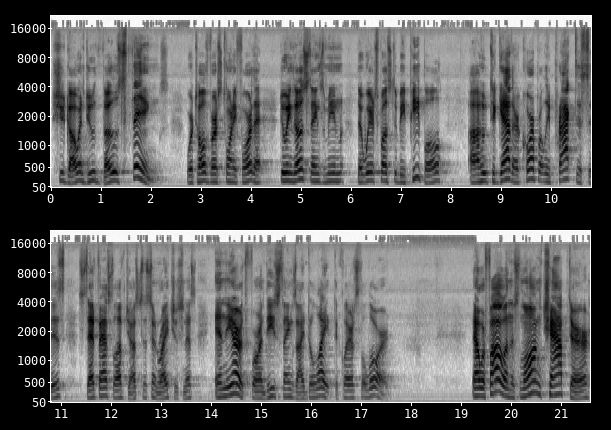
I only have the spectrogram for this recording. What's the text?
should go and do those things. We're told, verse 24, that doing those things mean that we're supposed to be people uh, who together corporately practices steadfast love, justice, and righteousness in the earth. For in these things I delight, declares the Lord. Now we're following this long chapter.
